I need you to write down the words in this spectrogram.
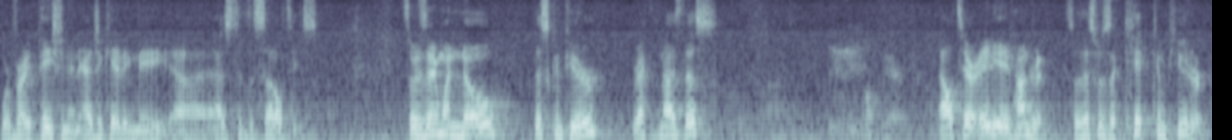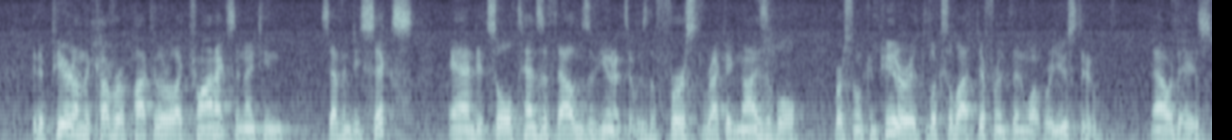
were very patient in educating me uh, as to the subtleties. So does anyone know this computer? Recognize this? Altair. Altair 8800. So this was a kit computer. It appeared on the cover of Popular Electronics in 1976, and it sold tens of thousands of units. It was the first recognizable personal computer. It looks a lot different than what we're used to nowadays.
